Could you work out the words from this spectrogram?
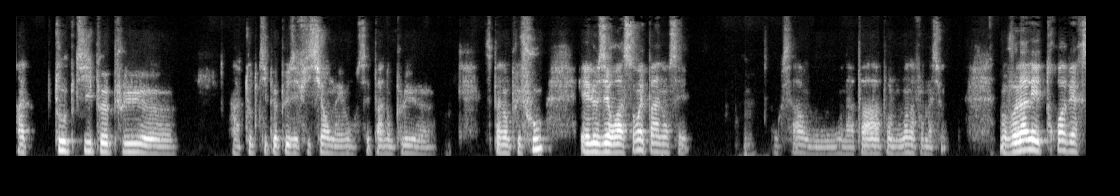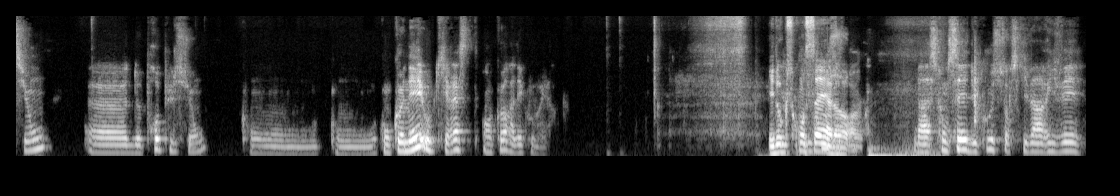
un tout petit peu plus, euh, un tout petit peu plus efficient, mais bon, c'est pas non plus, euh, c'est pas non plus fou. Et le 0 à 100 est pas annoncé. Donc ça, on n'a pas pour le moment d'informations. Donc voilà les trois versions euh, de propulsion qu'on qu qu connaît ou qui restent encore à découvrir. Et donc ce qu'on sait coup, alors? bah, Ce qu'on sait du coup sur ce qui va arriver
